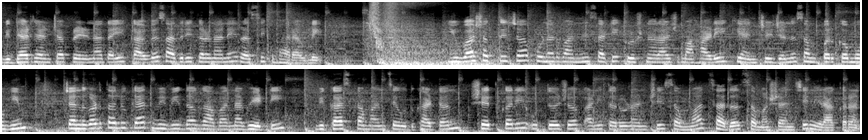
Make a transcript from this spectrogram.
विद्यार्थ्यांच्या प्रेरणादायी काव्य सादरीकरणाने रसिक भारावले. युवा शक्तीच्या पुनर्बांधणीसाठी कृष्णराज महाडिक यांची जनसंपर्क मोहीम चंदगड तालुक्यात विविध गावांना भेटी विकास कामांचे उद्घाटन शेतकरी उद्योजक आणि तरुणांशी संवाद साधत समस्यांचे निराकरण.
